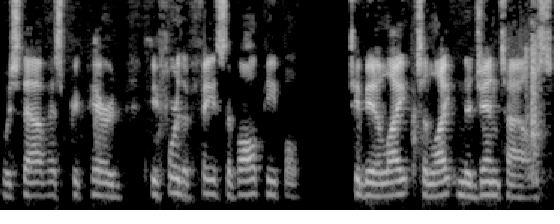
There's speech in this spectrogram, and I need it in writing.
which thou hast prepared before the face of all people to be a light to lighten the Gentiles,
